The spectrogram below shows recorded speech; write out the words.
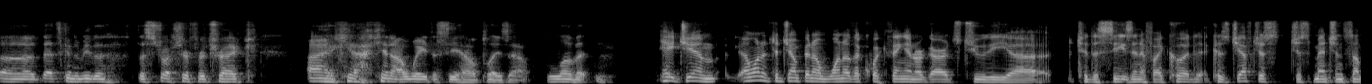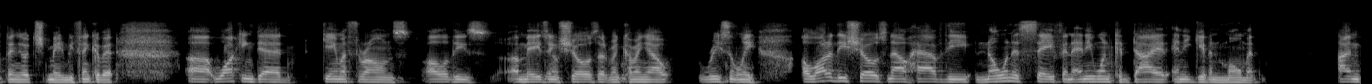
uh that's going to be the the structure for trek i, I cannot wait to see how it plays out. Love it Hey Jim, I wanted to jump in on one other quick thing in regards to the uh, to the season, if I could, because Jeff just just mentioned something which made me think of it. Uh, Walking Dead, Game of Thrones, all of these amazing shows that have been coming out recently. A lot of these shows now have the no one is safe and anyone could die at any given moment. I'm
